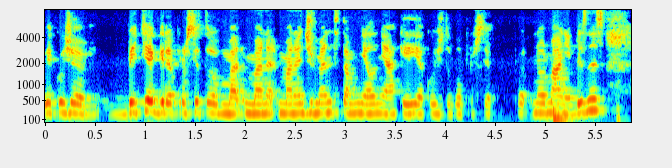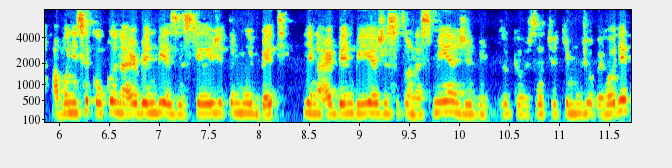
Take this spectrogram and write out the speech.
jakože v bytě, kde prostě to man, management tam měl nějaký, jakože to byl prostě normální biznis a oni se koukli na Airbnb a zjistili, že ten můj byt je na Airbnb a že se to nesmí a že, že za to tím můžou vyhodit,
